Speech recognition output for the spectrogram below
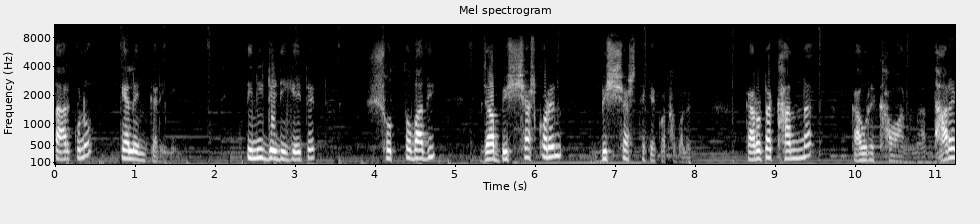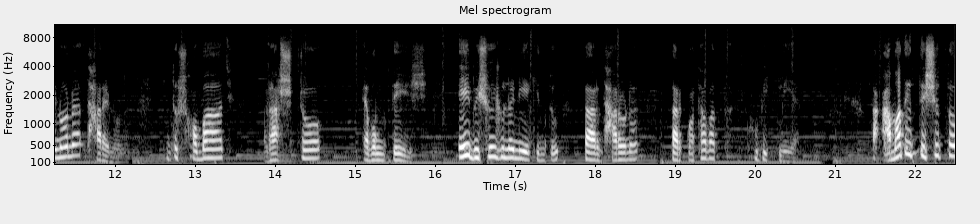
তার কোনো কেলেঙ্কারি নেই। তিনি ডেডিকেটেড সত্যবাদী, যা বিশ্বাস করেন, বিশ্বাস থেকে কথা বলেন। কারোটা খান না, কাউরে খাওয়ান না। ধারেন না ধারেন না। কিন্তু সমাজ, রাষ্ট্র এবং দেশ, এই বিষয়গুলো নিয়ে কিন্তু তার ধারণা, তার কথাবার্তা খুবই ক্লিয়ার তা আমাদের দেশে তো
